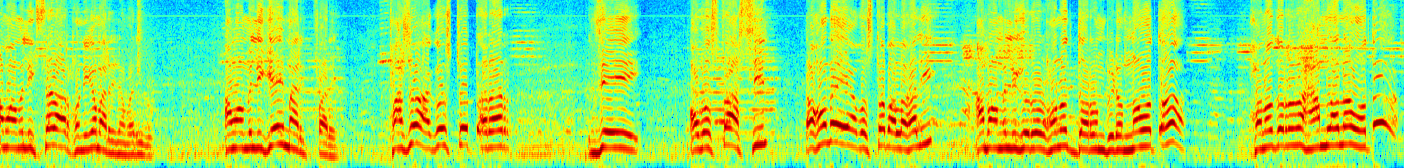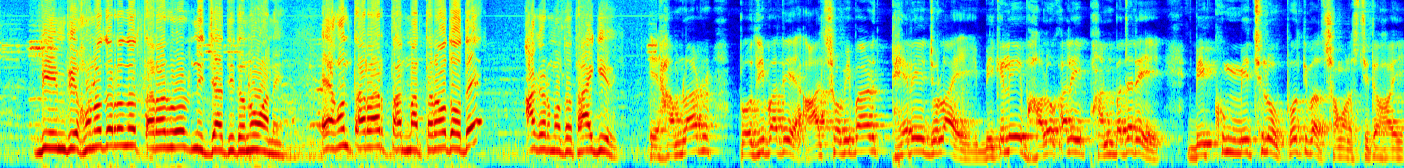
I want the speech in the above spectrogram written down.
আওয়ামী লীগ ছাড়া আর খনিকে মারি না পারিব আওয়ামী লীগেই মারিত পারে। পাঁচই আগস্ট তারার যে অবস্থা আসছিল তখন এই অবস্থা ভালো খালি। আওয়ামী লীগের কোনো দরম বিড়ম ন হতো কোনো ধরনের হামলা ন হতো বিএমপি কোনো ধরনের তারার নির্যাতিত ন আনে। এখন তারার তাপমাত্রাও দদে, আগের মতো থাকি হই। এ হামলার প্রতিবাদে আজ রবিবার তেরো জুলাই বিকেলে ভালোকালী ফানবাজারে বিক্ষোভ মিছিল প্রতিবাদ সমানুষ্ঠিত হয়।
